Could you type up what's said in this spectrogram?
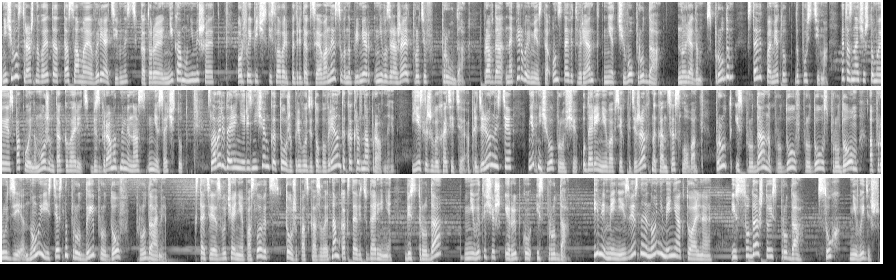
Ничего страшного, это та самая вариативность, которая никому не мешает. Орфоэпический словарь под редакцией Аванесова, например, не возражает против пруда. Правда, на первое место он ставит вариант «нет чего пруда», но рядом с прудом ставит помету «допустимо». Это значит, что мы спокойно можем так говорить. Безграмотными нас не сочтут. Словарь ударения Резниченко тоже приводит оба варианта как равноправные. Если же вы хотите определенности – нет ничего проще. Ударение во всех падежах на конце слова. Пруд из пруда на пруду, в пруду, с прудом, о пруде. Ну и, естественно, пруды, прудов, прудами. Кстати, звучание пословиц тоже подсказывает нам, как ставить ударение. Без труда не вытащишь и рыбку из пруда. Или менее известное, но не менее актуальное. Из суда, что из пруда. Сух не выйдешь.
